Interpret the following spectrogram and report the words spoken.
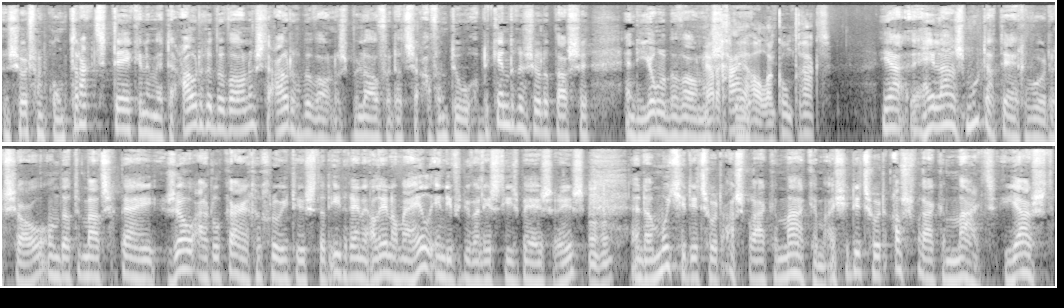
een soort van contract tekenen met de oudere bewoners. De oudere bewoners beloven dat ze af en toe op de kinderen zullen passen. En de jonge bewoners... Ja, dan ga je al, een contract. Ja, helaas moet dat tegenwoordig zo. Omdat de maatschappij zo uit elkaar gegroeid is... dat iedereen alleen nog maar heel individualistisch bezig is. Uh -huh. En dan moet je dit soort afspraken maken. Maar als je dit soort afspraken maakt... juist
